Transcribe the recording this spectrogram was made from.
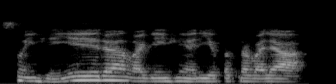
sou engenheira, larguei engenharia para trabalhar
